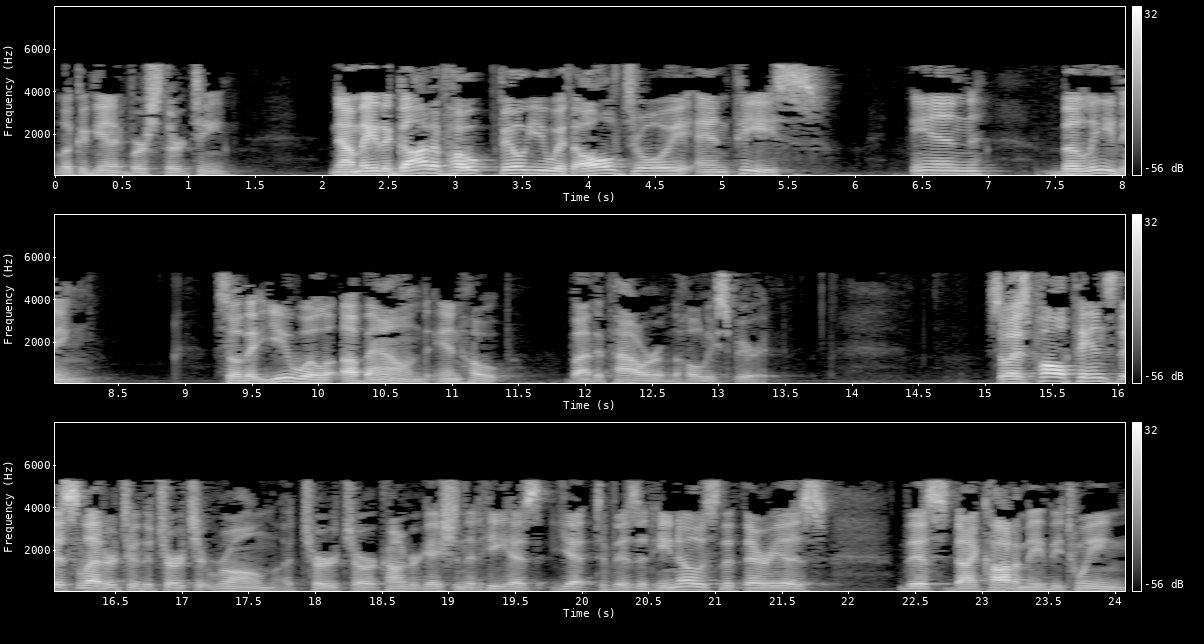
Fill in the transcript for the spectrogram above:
Look again at verse 13. Now may the God of hope fill you with all joy and peace in believing so that you will abound in hope by the power of the Holy Spirit. So, as Paul pens this letter to the church at Rome, a church or a congregation that he has yet to visit, he knows that there is this dichotomy between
